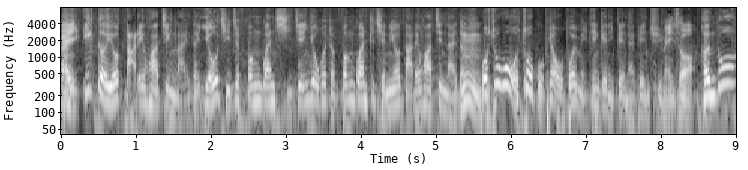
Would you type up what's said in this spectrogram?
有每一个有打电话进来的，尤其是封关期间，又或者封关之前，你有打电话进来的。嗯，我说过，我做股票，我不会每天给你变来变去。没错，很多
